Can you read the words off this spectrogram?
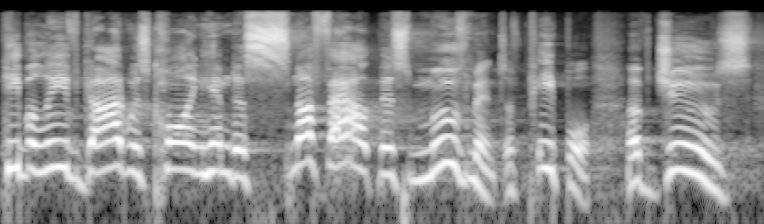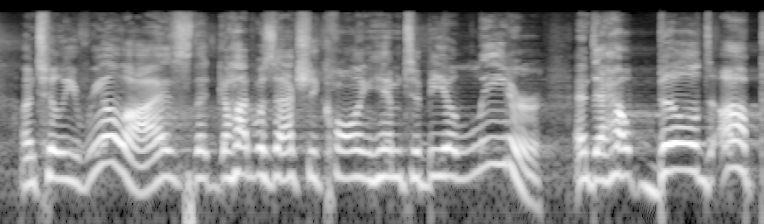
He believed God was calling him to snuff out this movement of people, of Jews, until he realized that God was actually calling him to be a leader and to help build up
